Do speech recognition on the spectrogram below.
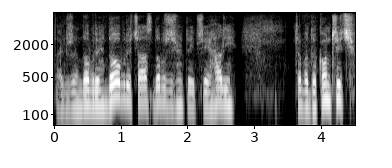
Także dobry, dobry czas, dobrze, żeśmy tutaj przyjechali. Trzeba dokończyć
